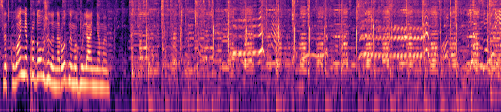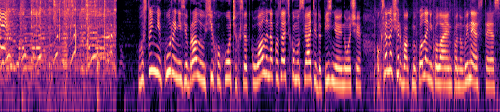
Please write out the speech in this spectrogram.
Святкування продовжили народними гуляннями. Гостинні курені зібрали усіх охочих. Святкували на козацькому святі до пізньої ночі. Оксана Щербак, Микола Ніколаєнко. Новини СТС.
